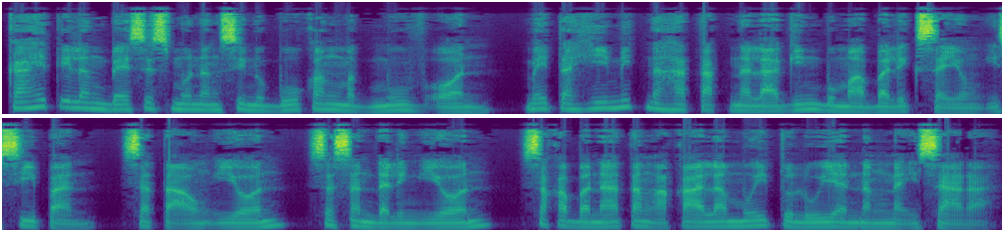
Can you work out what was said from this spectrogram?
Kahit ilang beses mo nang sinubukang mag-move on, may tahimik na hatak na laging bumabalik sa iyong isipan, sa taong iyon, sa sandaling iyon, sa kabanatang akala mo'y tuluyan ng naisara.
